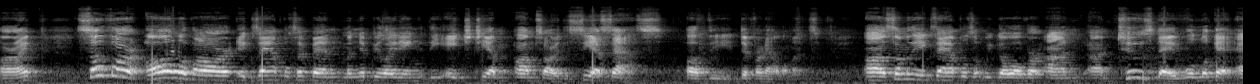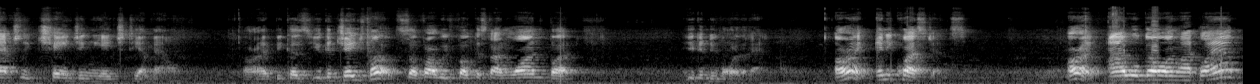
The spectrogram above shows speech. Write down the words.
All right. So far, all of our examples have been manipulating the HTML, I'm sorry, the CSS of the different elements. Uh, some of the examples that we go over on, on Tuesday, we'll look at actually changing the HTML. All right, because you can change both. So far, we've focused on one, but you can do more than that. All right, any questions? All right, I will go unlock lab,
